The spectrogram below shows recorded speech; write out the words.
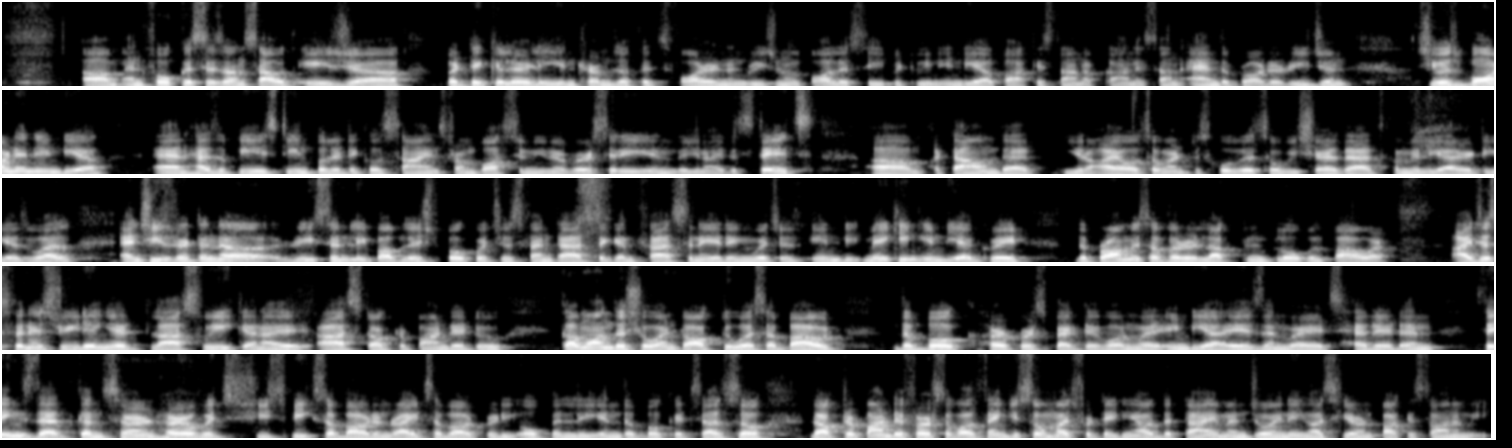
um, and focuses on South Asia particularly in terms of its foreign and regional policy between India, Pakistan, Afghanistan, and the broader region. She was born in India and has a PhD in political science from Boston University in the United States, um, a town that you know I also went to school with, so we share that familiarity as well. And she's written a recently published book, which is fantastic and fascinating, which is Indi- "Making India Great: The Promise of a Reluctant Global Power." I just finished reading it last week and I asked Dr. Pandey to come on the show and talk to us about the book, her perspective on where India is and where it's headed, and things that concern her, which she speaks about and writes about pretty openly in the book itself. So, Dr. Pandey, first of all, thank you so much for taking out the time and joining us here on Pakistonomy.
